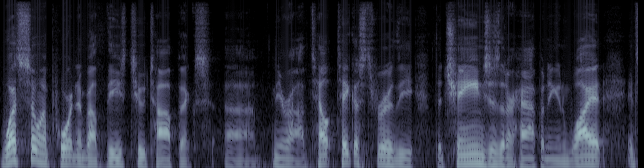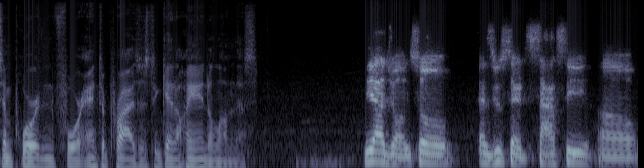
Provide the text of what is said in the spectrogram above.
What's so important about these two topics, uh, Nirav? Tell, take us through the, the changes that are happening and why it, it's important for enterprises to get a handle on this. Yeah, John. So as you said, SASE, uh,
